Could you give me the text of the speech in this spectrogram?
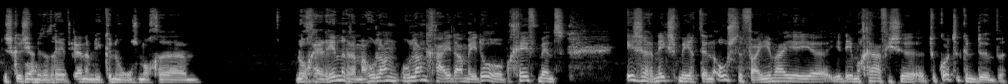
discussie ja. met het referendum, die kunnen we ons nog, uh, nog herinneren. Maar hoe lang, hoe lang ga je daarmee door? Op een gegeven moment is er niks meer ten oosten van je waar je je, je demografische tekorten kunt dumpen.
